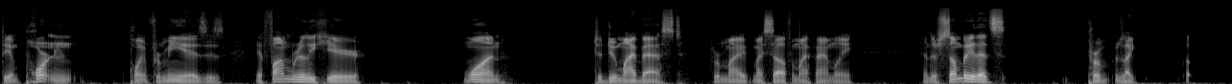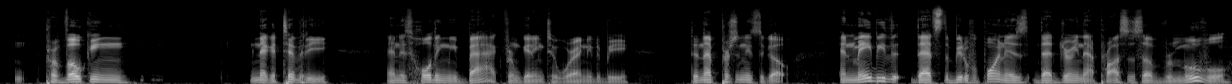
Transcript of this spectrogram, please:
the important point for me is is if I'm really here one to do my best for my myself and my family and there's somebody that's like provoking negativity and is holding me back from getting to where I need to be, then that person needs to go. And maybe th- that's the beautiful point is that during that process of removal,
